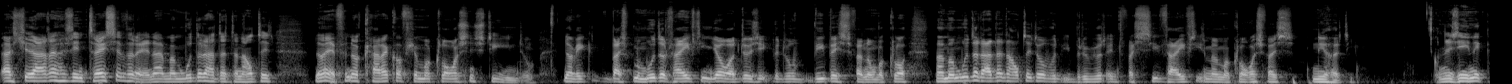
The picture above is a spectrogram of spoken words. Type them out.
als je ergens interesse voor hebt. Mijn moeder had het dan altijd. Nou, even naar kerk of je maar Klaas en Stien doen. Nou, ik was mijn moeder 15 jaar, dus ik bedoel, wie wist van mijn Klaas. Maar mijn moeder had het altijd over die broer. En het was 15, maar mijn Klaas was niet 13. En dan zei ik,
